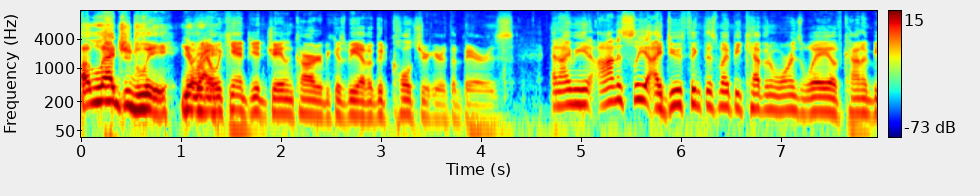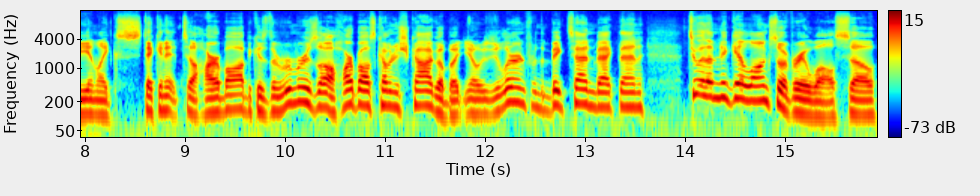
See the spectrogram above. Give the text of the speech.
allegedly, you're right. Know, we can't get Jalen Carter because we have a good culture here at the Bears. And I mean, honestly, I do think this might be Kevin Warren's way of kind of being like sticking it to Harbaugh because the rumors, oh, Harbaugh's coming to Chicago. But, you know, as you learned from the Big Ten back then, two of them didn't get along so very well. So,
